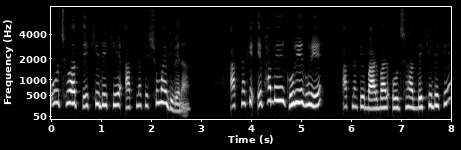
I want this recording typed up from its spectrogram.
অজুহাত দেখিয়ে দেখিয়ে আপনাকে সময় দিবে না। আপনাকে এভাবেই ঘুরিয়ে ঘুরিয়ে আপনাকে বারবার অজুহাত দেখিয়ে দেখে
